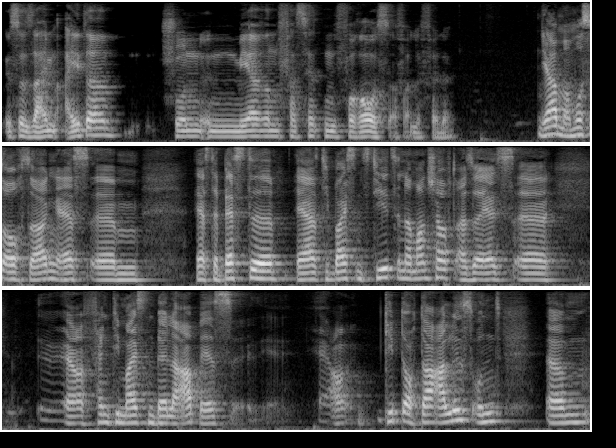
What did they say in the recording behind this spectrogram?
ist er seinem Alter schon in mehreren Facetten voraus, auf alle Fälle. Ja, man muss auch sagen, er ist, ähm, er ist der Beste, er hat die meisten Steals in der Mannschaft, also er ist, äh, er fängt die meisten Bälle ab, er ist, er gibt auch da alles und ähm,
